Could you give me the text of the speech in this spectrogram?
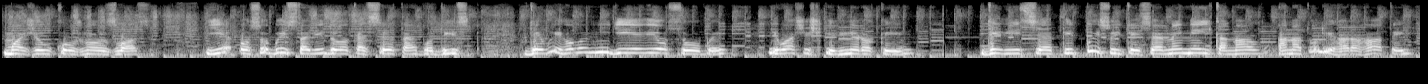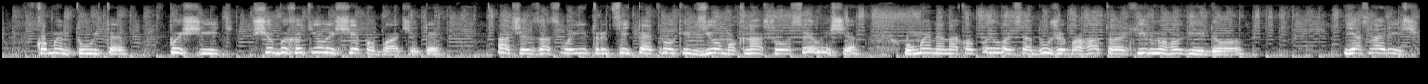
майже у кожного з вас є особиста відеокасета або диск, де ви головні дієві особи і ваші шкільні роки. Дивіться, підписуйтеся на мій канал Анатолій Гарагатий, коментуйте, пишіть, що ви хотіли ще побачити. Адже за свої 35 років зйомок нашого селища у мене накопилося дуже багато архівного відео. Ясна річ,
